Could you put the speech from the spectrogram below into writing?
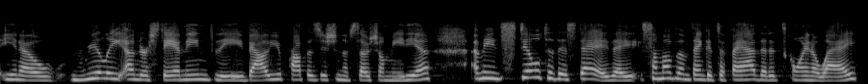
you know, really understanding the value proposition of social media. I mean, still to this day, they some of them think it's a fad that it's going away.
